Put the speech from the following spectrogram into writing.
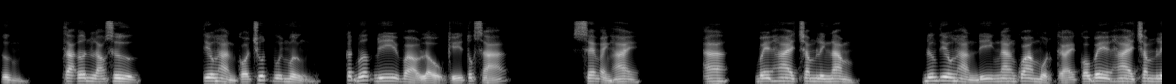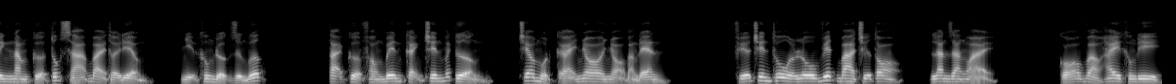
Ừm, tạ ơn lão sư. Tiêu Hàn có chút vui mừng, cất bước đi vào lầu ký túc xá. Xem ảnh 2. A, B205. Đương Tiêu Hàn đi ngang qua một cái có B205 cửa túc xá bài thời điểm, nhịn không được dừng bước. Tại cửa phòng bên cạnh trên vách tường, treo một cái nho nhỏ bằng đen. Phía trên thô lô viết ba chữ to, lan ra ngoài. Có vào hay không đi?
